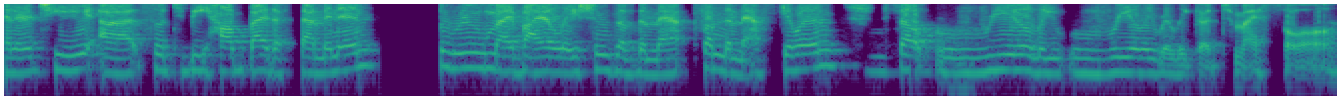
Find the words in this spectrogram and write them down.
energy. Uh, so to be held by the feminine through my violations of the map from the masculine mm-hmm. felt really, really, really good to my soul.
